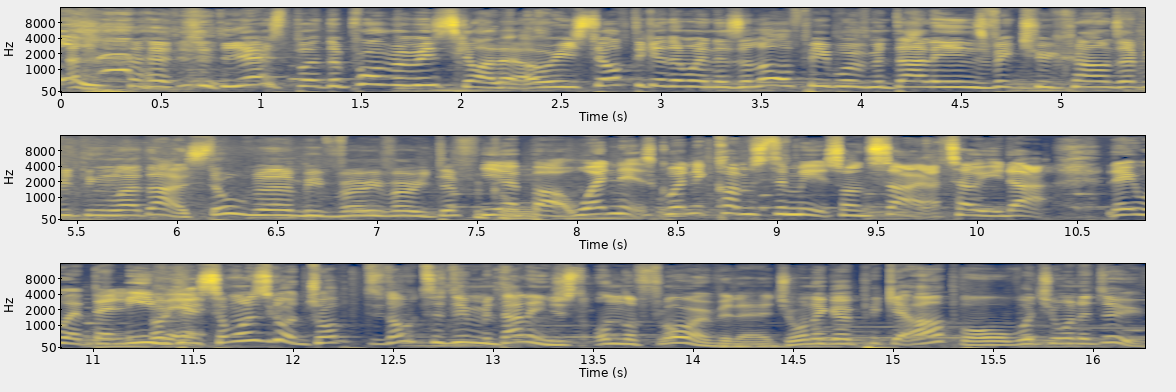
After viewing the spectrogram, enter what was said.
yes, but the problem is, Scarlet, oh, uh, we still have to get the win. There's a lot of people with medallions, victory crowns, everything like that. It's still going to be very, very difficult. yeah, but when it's when it comes to me, it's on site. I tell you that. They won't believe Okay, it. someone's got dropped Doctor Doom medallion just on the floor over there. Do you want to go pick it up, or what do you want to do?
